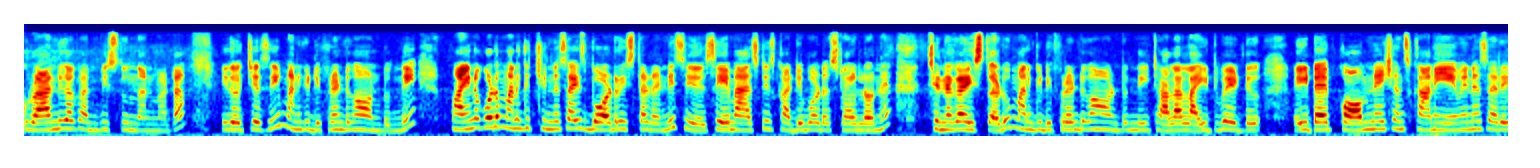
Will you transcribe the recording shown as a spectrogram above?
గ్రాండ్గా కనిపిస్తుంది అనమాట ఇది వచ్చేసి మనకి డిఫరెంట్గా ఉంటుంది. పైన కూడా మనకి చిన్న సైజ్ బార్డర్ ఇస్తాడండి. సేమ్ యాస్టీస్ కడ్డీ బార్డర్ స్టైల్లోనే చిన్నగా ఇస్తాడు. మనకి డిఫరెంట్గా ఉంటుంది. చాలా లైట్ వెయిట్ ఈ టైప్ కాంబినేషన్స్ కానీ ఏమైనా సరే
